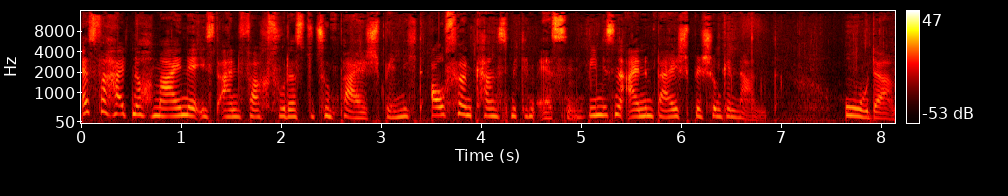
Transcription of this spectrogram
Essverhalten noch meine ist einfach so, dass du zum Beispiel nicht aufhören kannst mit dem Essen, wie in diesem einen Beispiel schon genannt. Oder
